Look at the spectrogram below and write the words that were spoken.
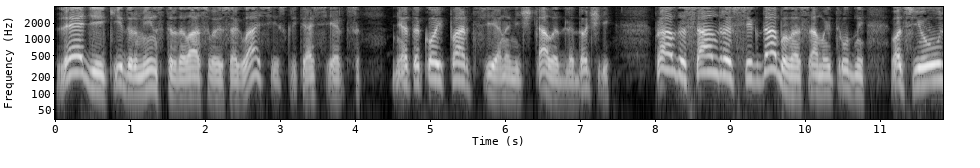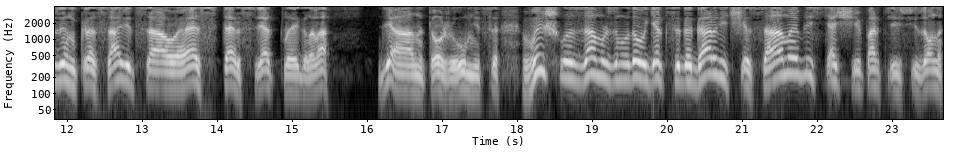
Леди Кидерминстер дала свое согласие, скрипя сердце. Не о такой партии она мечтала для дочери. Правда, Сандра всегда была самой трудной. Вот Сьюзен — красавица, а Эстер — светлая голова — Диана тоже умница, вышла замуж за молодого герцога Гарвича, самая блестящая партия сезона.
